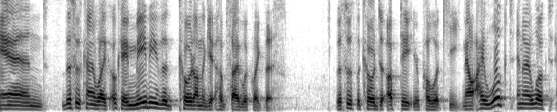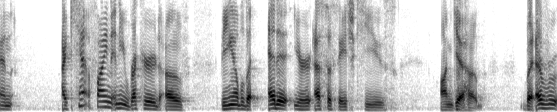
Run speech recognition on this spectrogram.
And this is kind of like, okay, maybe the code on the GitHub side looked like this. This is the code to update your public key. Now I looked and I looked and I can't find any record of being able to edit your SSH keys on GitHub. But, every,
